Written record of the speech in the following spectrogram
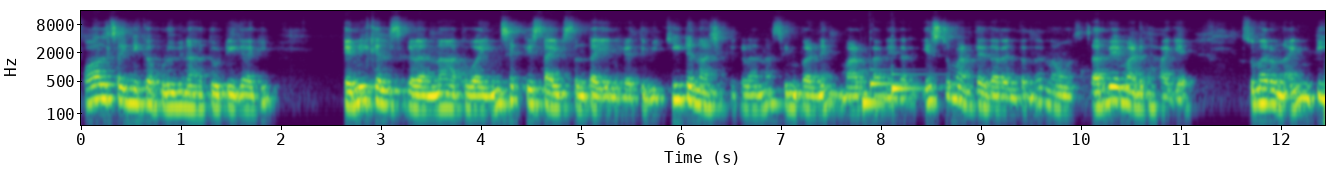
ಫಾಲ್ ಸೈನಿಕ ಹುಳುವಿನ ಹತೋಟಿಗಾಗಿ ಕೆಮಿಕಲ್ಸ್ ಗಳನ್ನ ಅಥವಾ ಇನ್ಸೆಕ್ಟಿಸೈಡ್ಸ್ ಅಂತ ಏನ್ ಹೇಳ್ತೀವಿ, ಕೀಟನಾಶಕಗಳನ್ನ ಸಿಂಪರಣೆ ಮಾಡ್ತಾನೆ ಇದ್ದಾರೆ. ಎಷ್ಟು ಮಾಡ್ತಾ ಇದ್ದಾರೆ ಅಂತಂದ್ರೆ ನಾವು ಸರ್ವೆ ಮಾಡಿದ ಹಾಗೆ ಸುಮಾರು ನೈಂಟಿ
